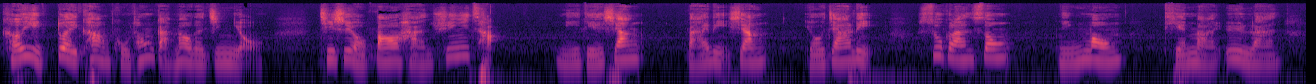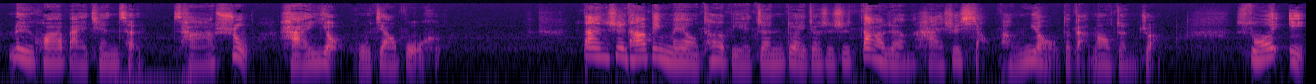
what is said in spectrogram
可以对抗普通感冒的精油，其实有包含薰衣草。迷迭香、百里香、尤加利、苏格兰松、柠檬、甜马玉兰、绿花白千层、茶树，还有胡椒薄荷。但是它并没有特别针对，就是是大人还是小朋友的感冒症状。所以，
